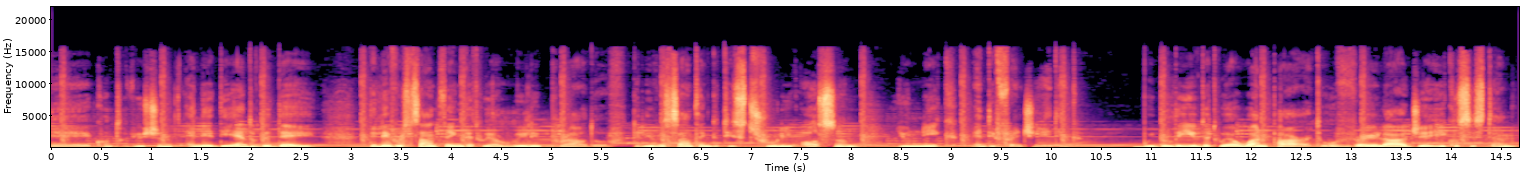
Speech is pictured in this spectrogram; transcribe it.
uh, contributions. And at the end of the day, deliver something that we are really proud of, deliver something that is truly awesome, unique, and differentiating. We believe that we are one part of a very large uh, ecosystem,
